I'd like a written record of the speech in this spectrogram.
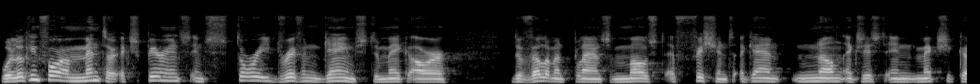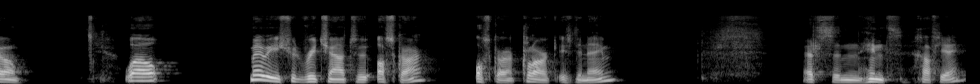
we're looking for a mentor experienced in story driven games to make our development plans most efficient. Again, none exist in Mexico. Well, maybe you should reach out to Oscar. Oscar Clark is the name. That's a hint, Javier.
